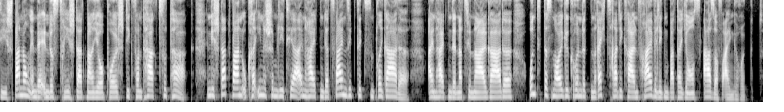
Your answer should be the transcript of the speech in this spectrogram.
Die Spannung in der Industriestadt Mariupol stieg von Tag zu Tag. In die Stadt waren ukrainische Militäreinheiten der 72. Brigade, Einheiten der Nationalgarde und des neu gegründeten rechtsradikalen Freiwilligenbataillons Azov eingerückt.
